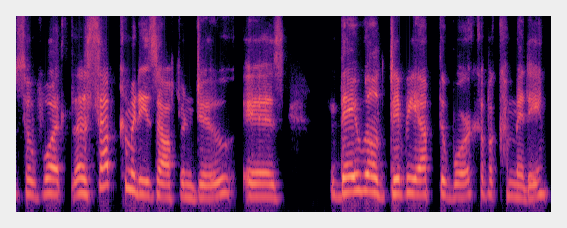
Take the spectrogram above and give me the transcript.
So what the subcommittees often do is they will divvy up the work of a committee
